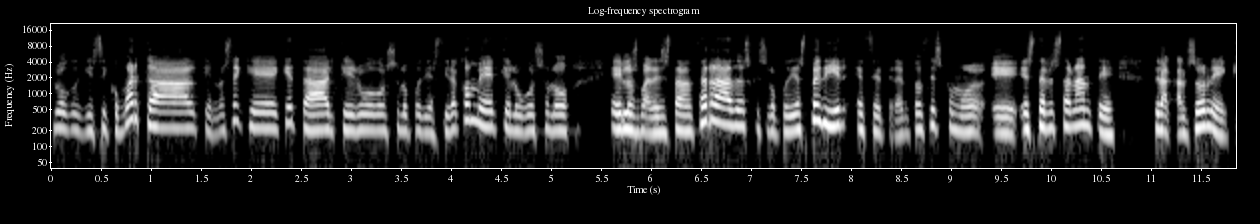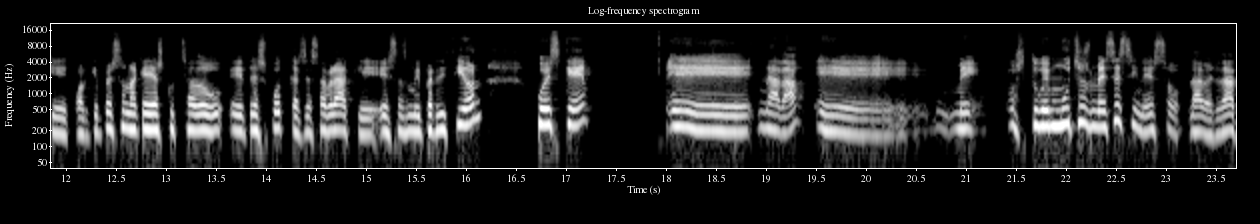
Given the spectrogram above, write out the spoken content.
luego que sí comarcal, que no sé qué, qué tal, que luego solo podías ir a comer, que luego solo eh, los bares estaban cerrados, que solo podías pedir, etcétera. Entonces, como eh, este restaurante de la Calzone, que cualquier persona que haya escuchado tres podcasts ya sabrá que esa es mi perdición, pues que nada, me estuve muchos meses sin eso, la verdad.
